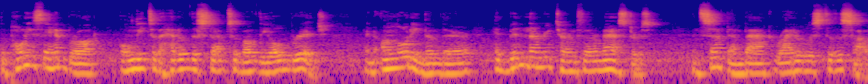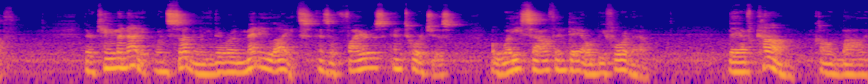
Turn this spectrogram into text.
The ponies they had brought only to the head of the steps above the old bridge, and unloading them there had bidden them return to their masters, and sent them back riderless to the south. There came a night when suddenly there were many lights as of fires and torches away south in dale before them. They have come, called Balin,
